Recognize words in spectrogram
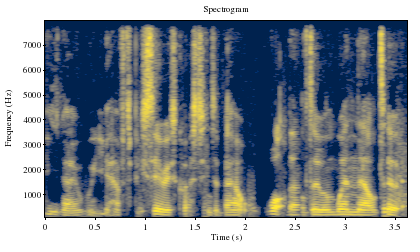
you know you have to be serious questions about what they'll do and when they'll do it.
